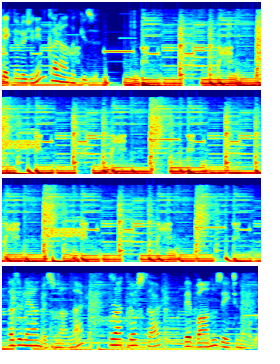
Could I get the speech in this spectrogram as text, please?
Teknolojinin karanlık yüzü. Hazırlayan ve sunanlar Murat Lostar ve Banu Zeytinoğlu.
